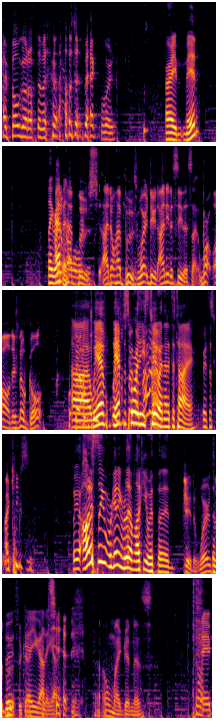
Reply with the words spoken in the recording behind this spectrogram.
I bogoed off the off the backboard. All right, mid. Wait, rapid. I don't have boost. I don't have boost. Where, dude? I need to see this. Bro, oh, there's no goal. Uh, we have we have to score these two, and then it's a tie. We have to. Sc- I keep. Wait, honestly, we're getting really unlucky with the Dude, where's the the, boot. boost? Okay. Yeah, you got it. You got it. Oh my goodness. Tape.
